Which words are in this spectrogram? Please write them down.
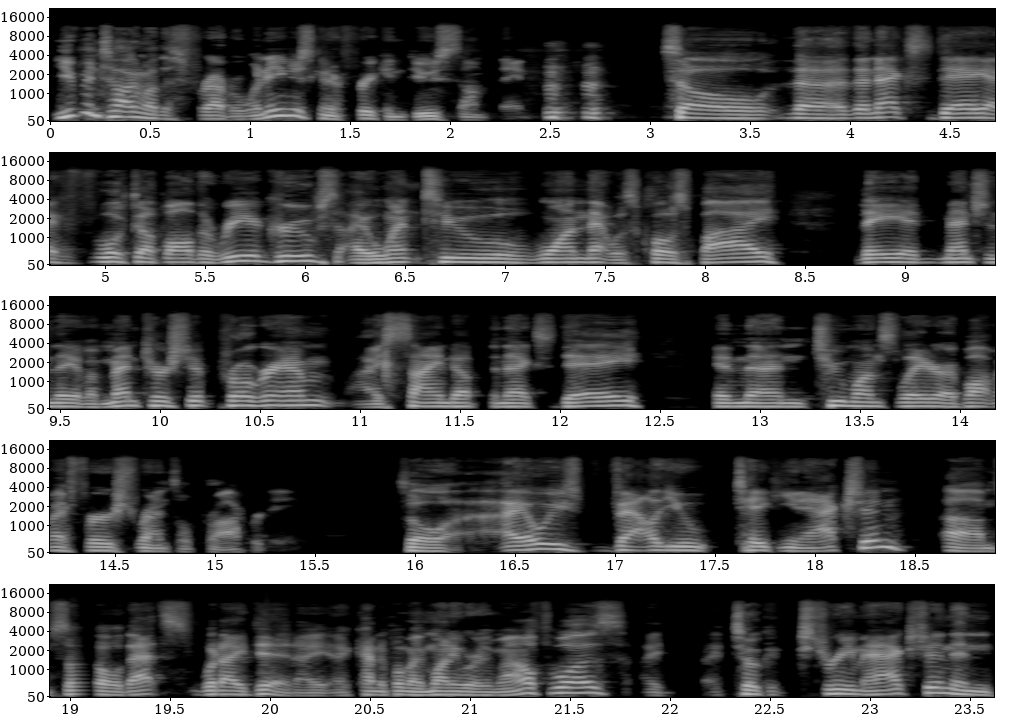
You've been talking about this forever. When are you just going to freaking do something? so the, the next day I looked up all the REIA groups. I went to one that was close by. They had mentioned they have a mentorship program. I signed up the next day. And then two months later, I bought my first rental property. So I always value taking action. Um, so that's what I did. I, I kind of put my money where my mouth was. I, I took extreme action and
